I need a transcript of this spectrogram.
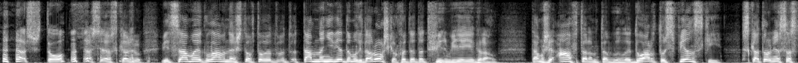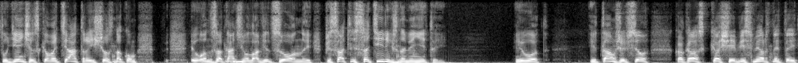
Что? Сейчас я скажу. Ведь самое главное, что в то, там на неведомых дорожках вот этот фильм, где я играл, там же автором-то был Эдуард Успенский с которым я со студенческого театра еще знаком. И он заканчивал авиационный. Писатель-сатирик знаменитый. И вот. И там же все, как раз Кощей Бессмертный, ты,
